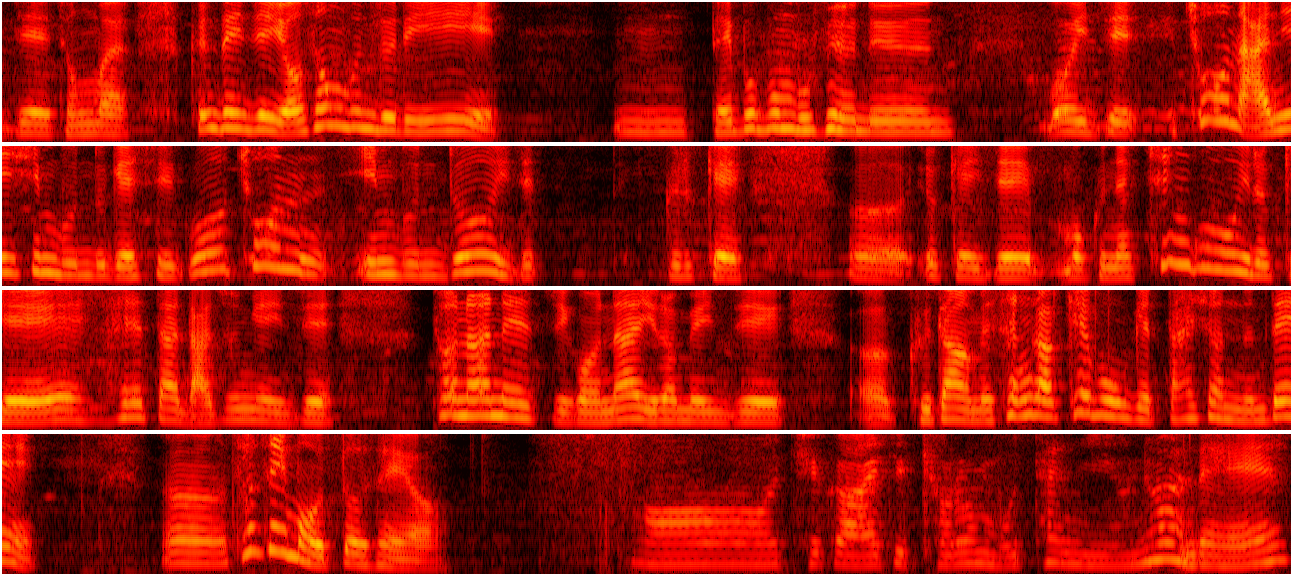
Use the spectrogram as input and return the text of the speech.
이제 정말 근데 이제 여성분들이 음, 대부분 보면은 뭐 이제 초혼 아니신 분도 계시고 초혼인 분도 이제 그렇게 어 이렇게 이제 뭐 그냥 친구 이렇게 해다 나중에 이제 편안해지거나 이러면 이제 어그 다음에 생각해 보겠다 하셨는데 어 선생님은 어떠세요? 어, 제가 아직 결혼 못한 이유는 네.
